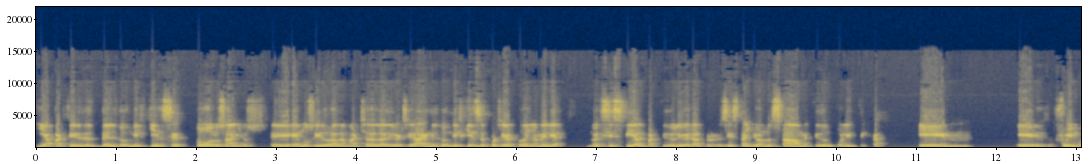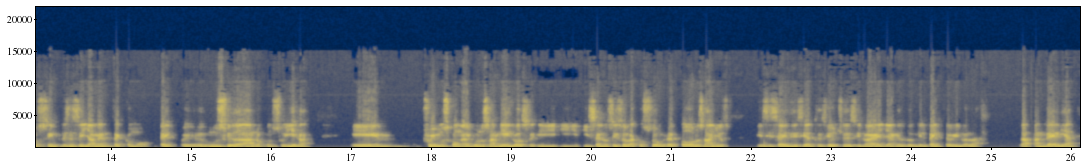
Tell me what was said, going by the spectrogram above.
y a partir del 2015, todos los años hemos ido a la marcha de la diversidad. En el 2015, por cierto, doña Amelia, no existía el Partido Liberal Progresista, yo no estaba metido en política. fuimos simple y sencillamente como un ciudadano con su hija fuimos con algunos amigos y, se nos hizo la costumbre todos los años, 16, 17, 18, 19, ya en el 2020 vino la, la pandemia.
